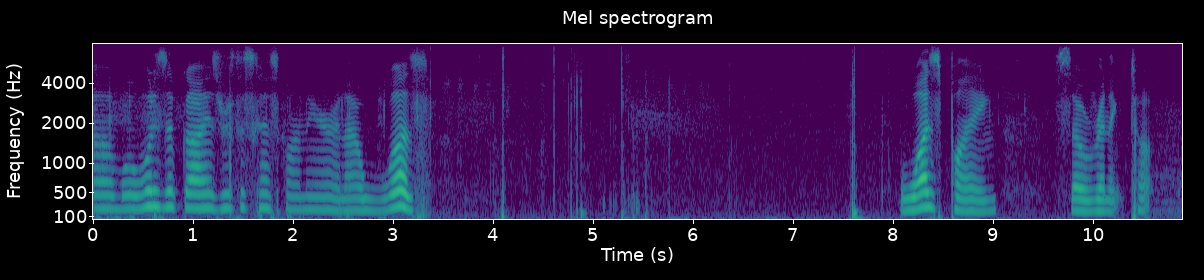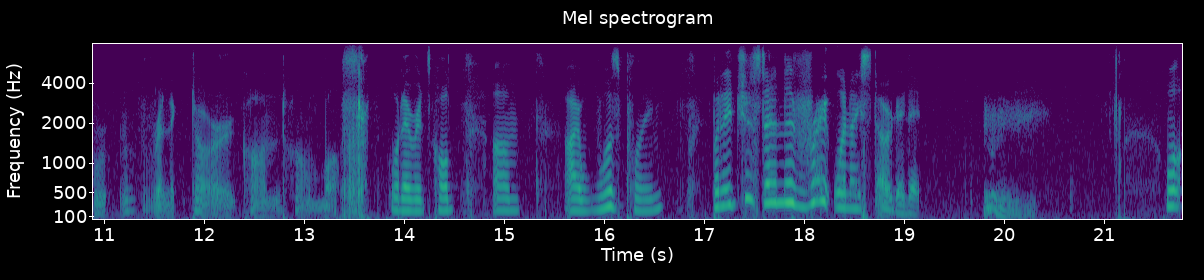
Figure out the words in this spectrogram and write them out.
Um, well, what is up, guys? Ruthless Cascon here, and I was was playing so Renektar Renektar whatever it's called. Um, I was playing, but it just ended right when I started it. well,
